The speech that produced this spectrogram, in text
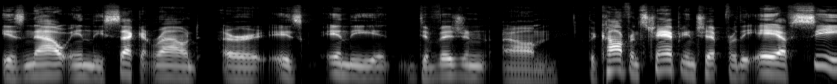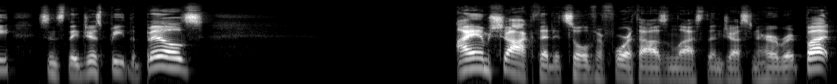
is now in the second round or is in the division, um, the conference championship for the AFC since they just beat the Bills. I am shocked that it sold for 4000 less than Justin Herbert, but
